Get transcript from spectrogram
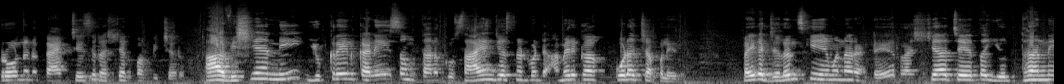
డ్రోన్లను ప్యాక్ చేసి రష్యాకు పంపించారు. ఆ విషయాన్ని యుక్రెయిన్ కనీసం తనకు సాయం చేస్తున్నటువంటి అమెరికా కూడా చెప్పలేదు. పైగా జెలెన్స్కీ ఏమన్నారంటే రష్యా చేత యుద్ధాన్ని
